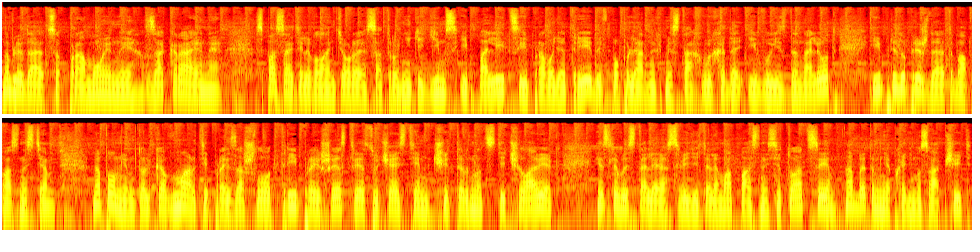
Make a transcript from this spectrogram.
наблюдаются промоины закраины. Спасатели, волонтеры, сотрудники ГИМС и полиции проводят рейды в популярных местах выхода и выезда на лед и предупреждают об опасности. Напомним, только в марте произошло три происшествия с участием 14 человек. Если вы стали свидетелем опасной ситуации, об этом необходимо сообщить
